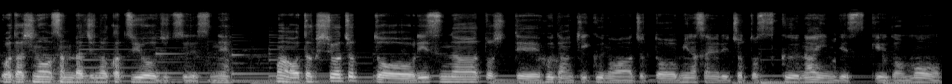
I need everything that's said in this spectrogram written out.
私のサンラジの活用術ですね。まあ私はちょっとリスナーとして普段聞くのはちょっと皆さんよりちょっと少ないんですけども、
